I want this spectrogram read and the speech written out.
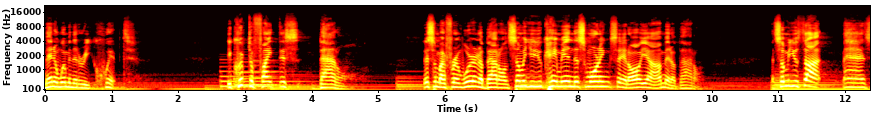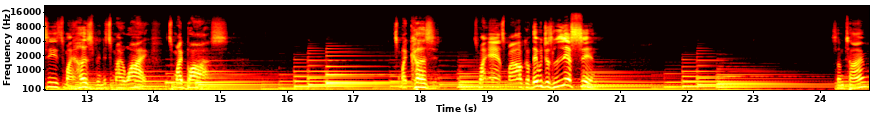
men and women that are equipped, equipped to fight this battle. Listen, my friend, we're in a battle, and some of you, you came in this morning saying, Oh, yeah, I'm in a battle. And some of you thought, Man, see, it's my husband, it's my wife, it's my boss, it's my cousin, it's my aunts, my uncle. They would just listen. Sometimes,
